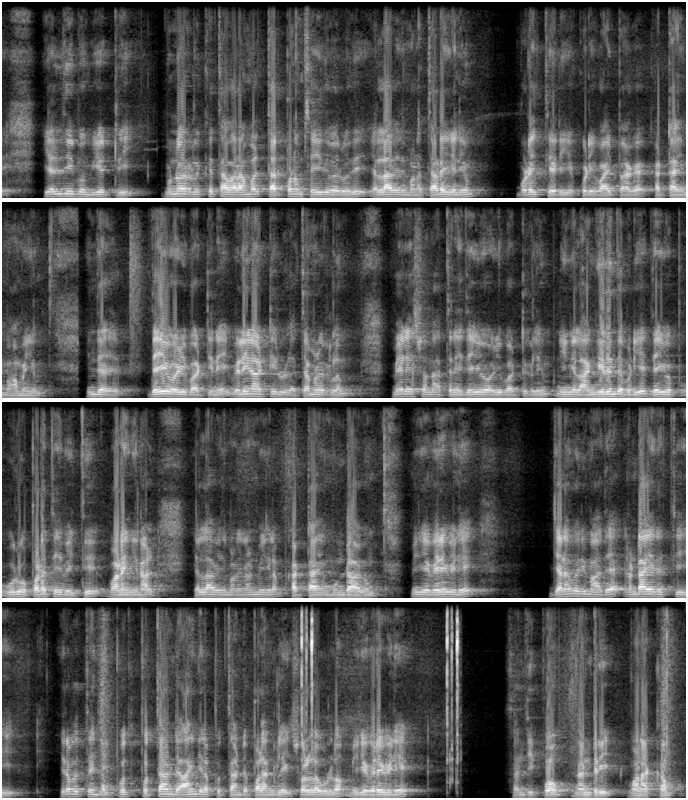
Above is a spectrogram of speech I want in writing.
எல் தீபம் ஏற்றி முன்னோர்களுக்கு தவறாமல் தர்ப்பணம் செய்து வருவது எல்லா விதமான தடைகளையும் உடைத்தெறியக்கூடிய வாய்ப்பாக கட்டாயம் அமையும். இந்த தெய்வ வழிபாட்டினை வெளிநாட்டில் உள்ள தமிழர்களும் மேலே சொன்ன அத்தனை தெய்வ வழிபாட்டுகளையும் நீங்கள் அங்கிருந்தபடியே தெய்வ உருவ படத்தை வைத்து வணங்கினால் எல்லா விதமான நன்மைகளும் கட்டாயம் உண்டாகும். மிக விரைவிலே ஜனவரி மாத ரெண்டாயிரத்தி இருபத்தஞ்சி புத் புத்தாண்டு ஆங்கில புத்தாண்டு பலன்களை சொல்ல உள்ளோம். மிக விரைவிலே சந்திப்போம். நன்றி வணக்கம்.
